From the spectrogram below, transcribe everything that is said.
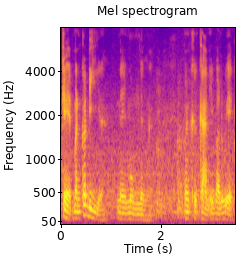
เกรดมันก็ดีนะในมุมหนึ่งนะมันคือการ evaluate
